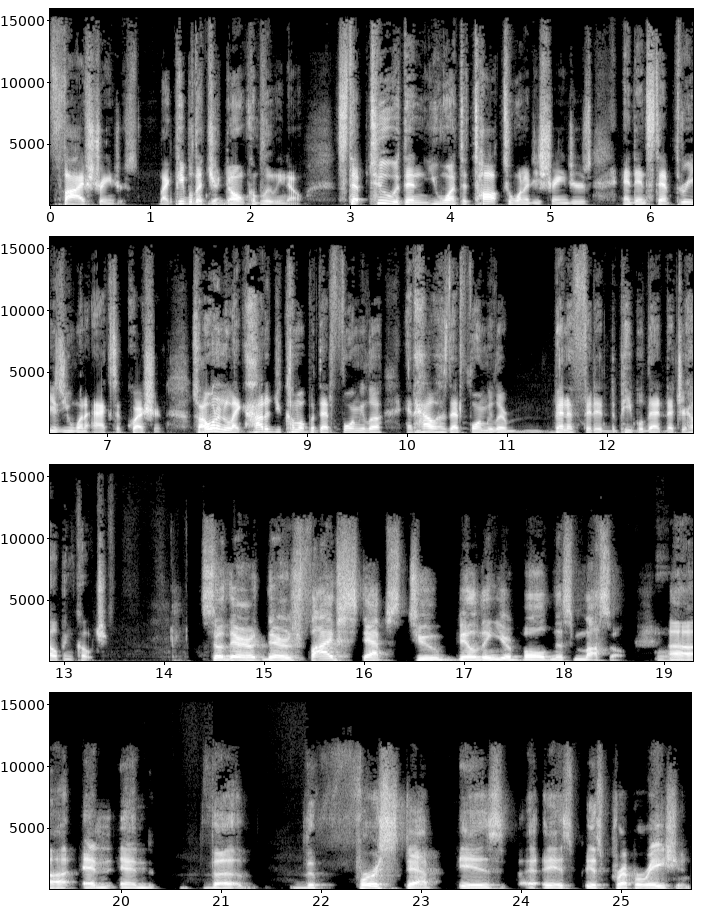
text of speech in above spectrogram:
five strangers, like people that you don't completely know. Step two is then you want to talk to one of these strangers, and then step three is you want to ask a question. So I want to know, like, how did you come up with that formula, and how has that formula benefited the people that that you're helping coach? So there there's five steps to building your boldness muscle. Mm. uh, and and the the first step is uh, is is preparation.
